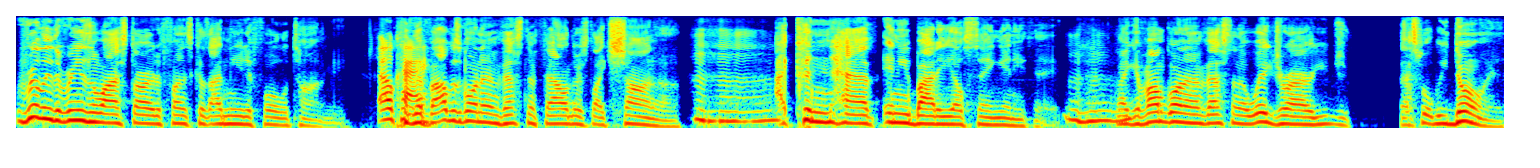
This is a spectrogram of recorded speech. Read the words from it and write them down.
really the reason why I started a fund is because I needed full autonomy. Okay. If I was going to invest in founders like Shauna, Mm-hmm. I couldn't have anybody else saying anything. Like if I'm going to invest in a wig dryer, you just, that's what we doing,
